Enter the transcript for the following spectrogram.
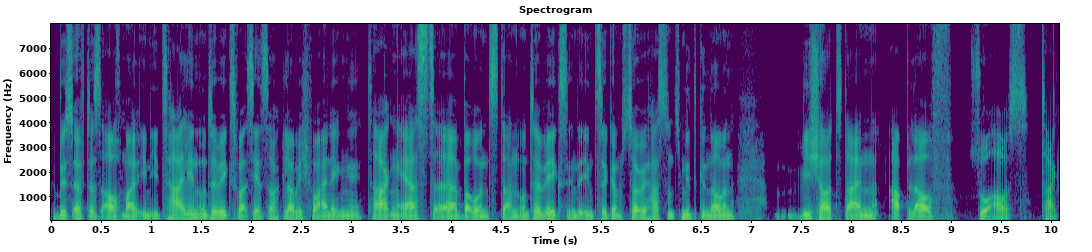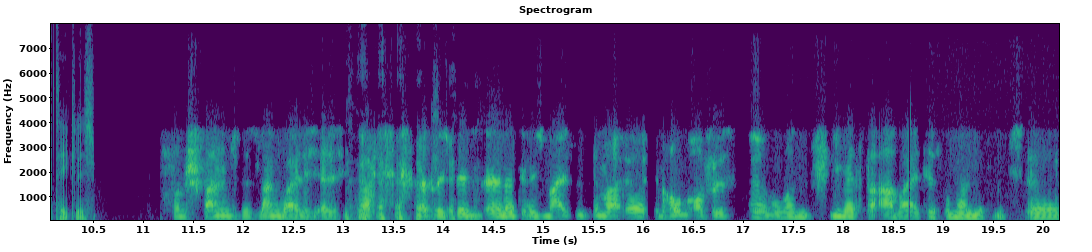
Du bist öfters auch mal in Italien unterwegs, warst jetzt auch, glaube ich, vor einigen Tagen erst äh, bei uns dann unterwegs in der Instagram-Story, hast uns mitgenommen. Wie schaut dein Ablauf so aus, tagtäglich? Von spannend bis langweilig, ehrlich gesagt. also ich bin äh, natürlich meistens immer äh, im Homeoffice, äh, wo man E-Mails bearbeitet, wo man mit, mit äh,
